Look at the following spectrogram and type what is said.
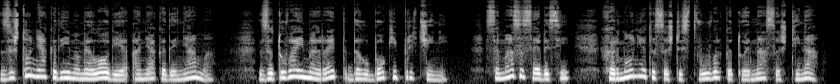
Защо някъде има мелодия, а някъде няма? За това има ред дълбоки причини. Сама за себе си хармонията съществува като една същина –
